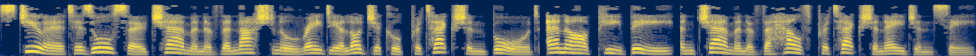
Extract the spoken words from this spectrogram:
Stewart is also chairman of the National Radiological Protection Board and chairman of the Health Protection Agency.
